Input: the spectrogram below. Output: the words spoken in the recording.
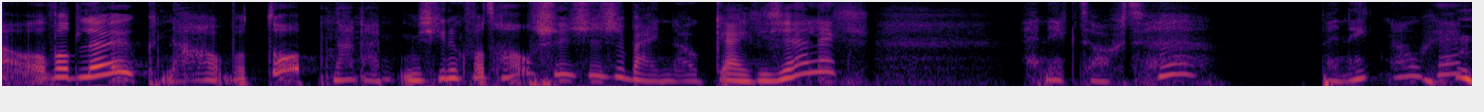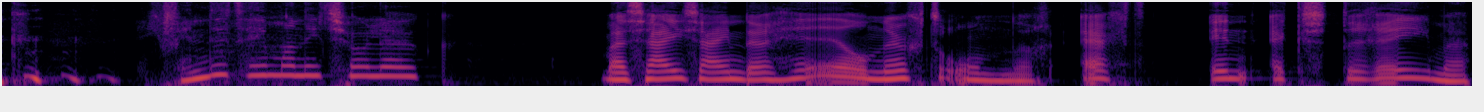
Oh, wat leuk. Nou, wat top. Nou, dan heb ik misschien ook wat halfzusjes erbij. Nou, kijk, gezellig. En ik dacht, hè, ben ik nou gek? ik vind dit helemaal niet zo leuk. Maar zij zijn er heel nuchter onder. Echt in extreme.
